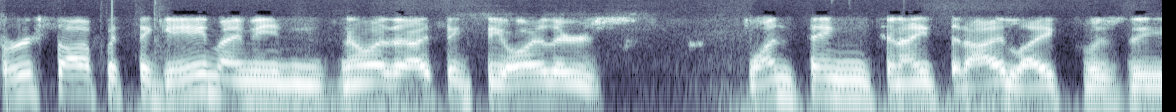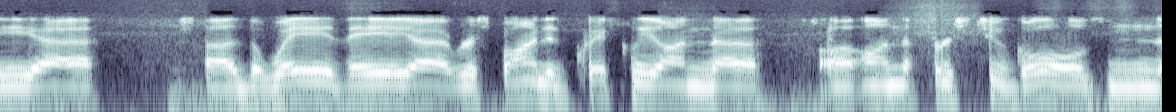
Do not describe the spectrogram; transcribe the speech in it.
first off with the game, I mean, you know, I think the Oilers. One thing tonight that I liked was the uh, uh, the way they uh, responded quickly on uh, on the first two goals and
